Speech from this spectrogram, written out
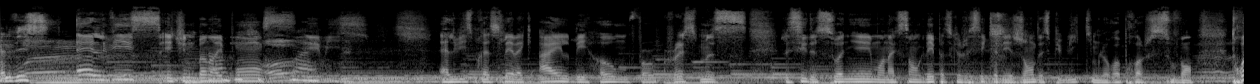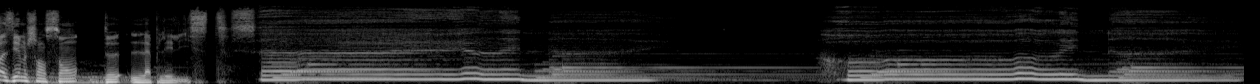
Elvis. Elvis est une bonne Ah, réponse. ouais. Oui. Elvis Presley avec I'll Be Home for Christmas. J'essaie de soigner mon accent anglais parce que je sais qu'il y a des gens de ce public qui me le reprochent souvent. Troisième chanson de la playlist. Silent night, holy night,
